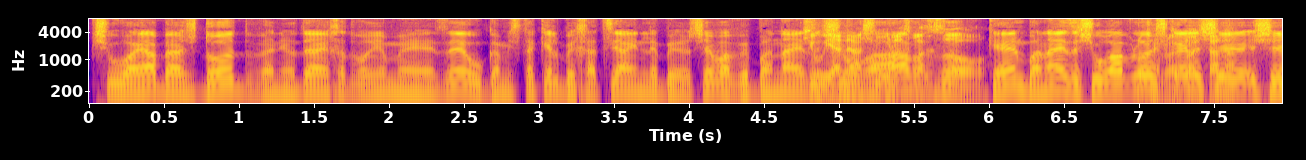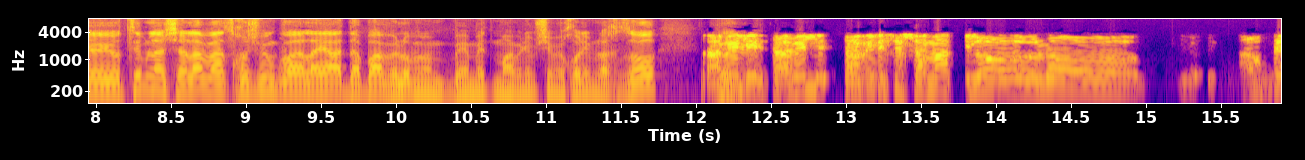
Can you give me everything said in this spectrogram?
כשהוא היה באשדוד, ואני יודע איך הדברים אה, זה, הוא גם מסתכל בחצי עין לבאר שבע ובנה איזשהו רעב. כי הוא ידע שהוא הולך לחזור. כן, בנה איזשהו רעב. לא, יש כאלה שיוצאים להשאלה ואז חושבים כבר ליעד הבא ולא באמת מאמינים שהם יכולים לחזור. תאמין לי ששמעתי לא... הרבה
